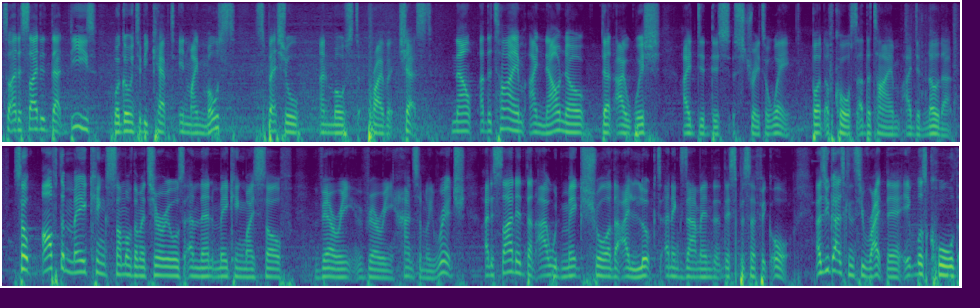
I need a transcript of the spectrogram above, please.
So I decided that these were going to be kept in my most special and most private chest. Now, at the time, I now know that I wish I did this straight away. But of course, at the time, I didn't know that. So after making some of the materials and then making myself very, very handsomely rich, I decided that I would make sure that I looked and examined this specific ore. As you guys can see right there, it was called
